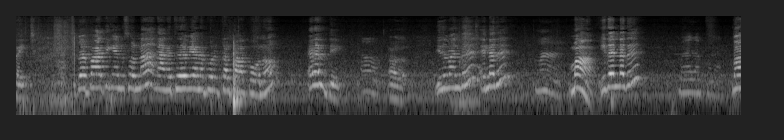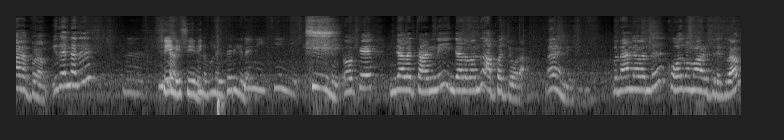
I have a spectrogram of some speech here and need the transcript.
ரைட் இப்ப பாத்தீங்கன்னு சொன்னா நாங்க தேவையான பொருட்கள் பார்க்கணும். என்ன இருக்கு ஆ. இது வந்து என்னது? மா. இது என்னது? வாழைப்பழம். இது என்னது? சீனி சீனி. தெரியல. சீனி ஓகே இந்தால தண்ணி இந்தால வந்து அப்பச்சோடா இப்போ நாங்க வந்து கோதுமை மாவு எடுத்துருக்கிறோம்.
